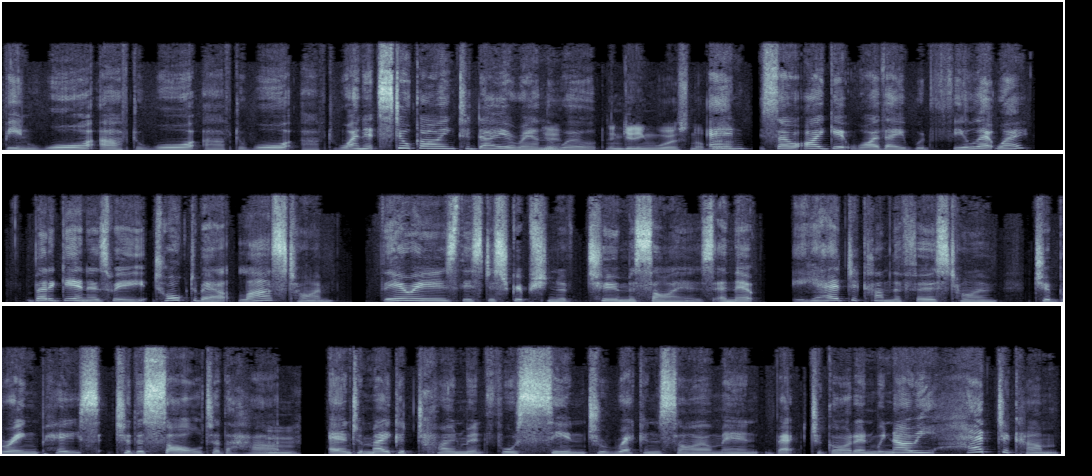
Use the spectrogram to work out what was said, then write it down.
been war after war after war after war, and it's still going today around Yeah, the world. And getting worse, not better. And so I get why they would feel that way. But again, as we talked about last time, there is this description of two messiahs and that he had to come the first time to bring peace to the soul, to the heart, mm. and to make atonement for sin, to reconcile man back to God. And we know he had to come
